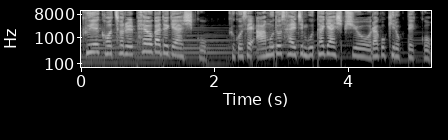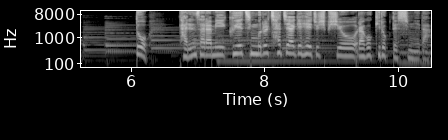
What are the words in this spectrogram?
그의 거처를 폐허가 되게 하시고 그곳에 아무도 살지 못하게 하십시오라고 기록됐고 또 다른 사람이 그의 직무를 차지하게 해 주십시오라고 기록됐습니다.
